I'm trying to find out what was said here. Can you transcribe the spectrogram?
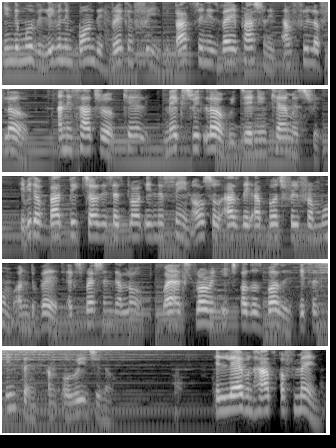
In the movie Living in Bondage, Breaking Free, the bad scene is very passionate and full of love. and his heartthrob, Kelly, make sweet love with genuine chemistry. A bit of bad pictures is explored in the scene also as they are both free from womb on the bed, expressing their love while exploring each other's bodies. It is intense and original. 11 Hearts of Men,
